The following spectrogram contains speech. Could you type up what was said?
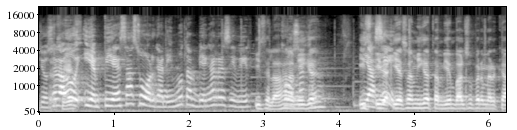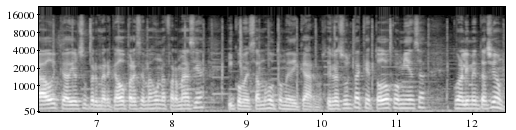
Yo se la doy es. y empieza su organismo también a recibir Y se la das a la amiga. que- y- y esa amiga también va al supermercado y cada día el supermercado parece más una farmacia y comenzamos a automedicarnos. Y resulta que todo comienza con alimentación.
